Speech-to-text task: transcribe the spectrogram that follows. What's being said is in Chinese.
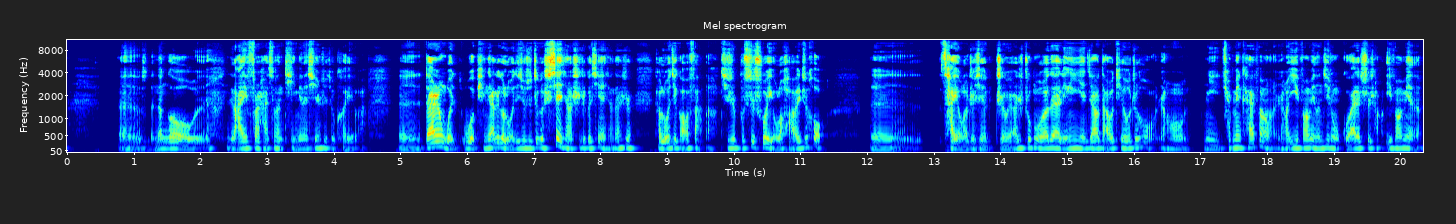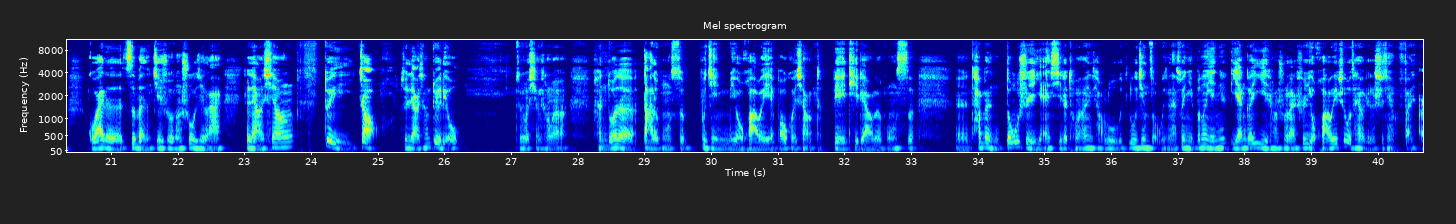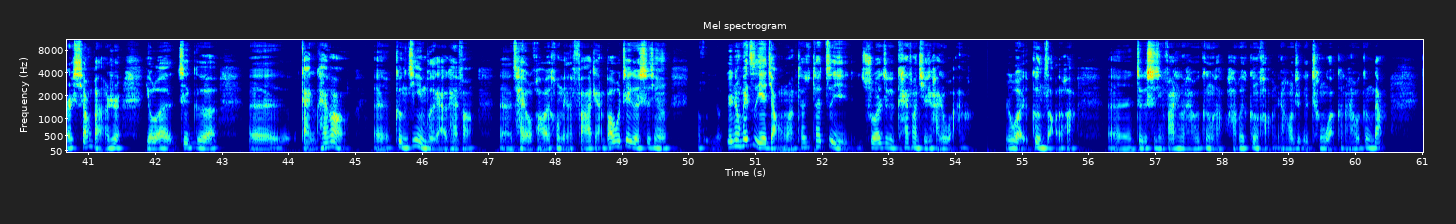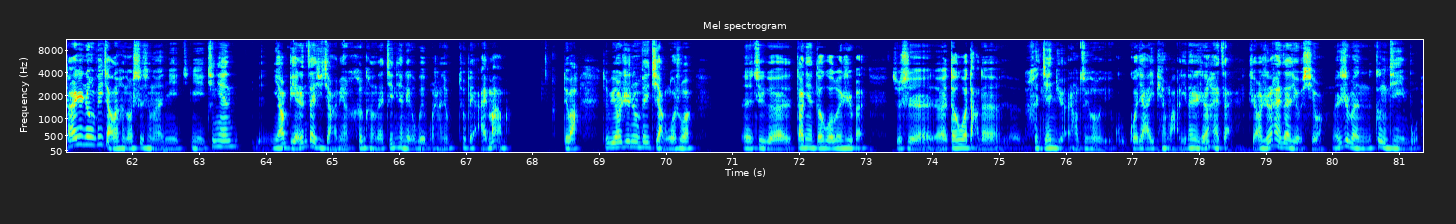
呃，能够拿一份还算体面的薪水就可以了。嗯，当然我我评价这个逻辑就是这个现象是这个现象，但是它逻辑搞反了，其实不是说有了华为之后，呃，才有了这些职位，而是中国在零一年加入 WTO 之后，然后。你全面开放了，然后一方面能进入国外的市场，一方面呢，国外的资本技术能输入进来，这两相对照，这两相对流，最后形成了很多的大的公司，不仅有华为，也包括像 BAT 这样的公司，嗯，他们都是沿袭着同样一条路路径走进来，所以你不能严严格意义上说来说有华为之后才有这个事情，反而相反，而是有了这个呃改革开放。呃，更进一步的改革开放，呃，才有了华为后面的发展。包括这个事情，任正非自己也讲过嘛，他他自己说这个开放其实还是晚了。如果更早的话，呃，这个事情发生的还会更好，还会更好，然后这个成果可能还会更大。当然，任正非讲的很多事情呢，你你今天你让别人再去讲一遍，很可能在今天这个微博上就就被挨骂嘛，对吧？就比如任正非讲过说，呃，这个当年德国跟日本。就是呃，德国打的很坚决，然后最后国家一片瓦砾，但是人还在，只要人还在就有希望。那日本更进一步，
